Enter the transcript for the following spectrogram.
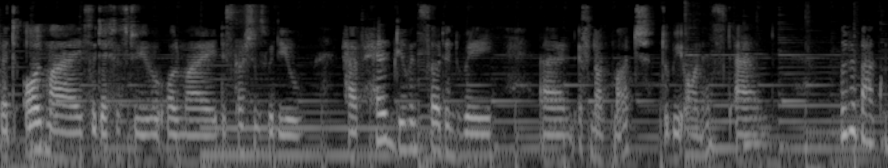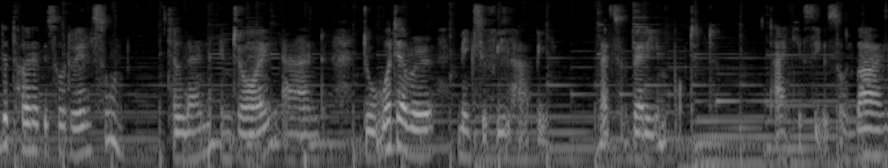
that all my suggestions to you, all my discussions with you have helped you in certain way, and if not much, to be honest. And we'll be back with the third episode real soon. Till then, enjoy and do whatever makes you feel happy. That's very important. Thank you. See you soon. Bye.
